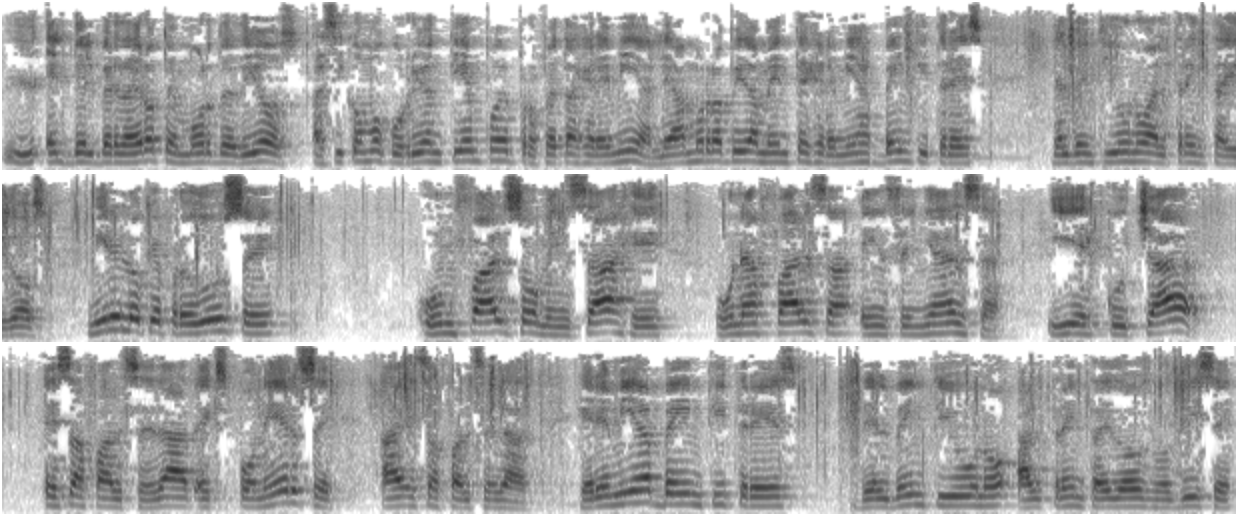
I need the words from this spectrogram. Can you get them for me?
el del verdadero temor de Dios, así como ocurrió en tiempos del profeta Jeremías. Leamos rápidamente Jeremías 23, del 21 al 32. Miren lo que produce un falso mensaje, una falsa enseñanza y escuchar esa falsedad, exponerse a esa falsedad. Jeremías 23, del 21 al 32 nos dice,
